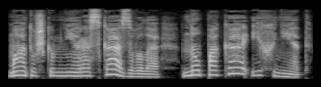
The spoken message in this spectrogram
«Матушка мне рассказывала, но пока их нет».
